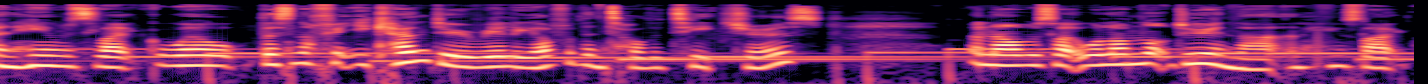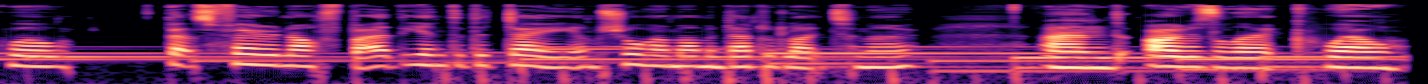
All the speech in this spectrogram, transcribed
And he was like, Well, there's nothing you can do really other than tell the teachers. And I was like, Well, I'm not doing that. And he's like, Well, that's fair enough, but at the end of the day, I'm sure her mum and dad would like to know. And I was like, well,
